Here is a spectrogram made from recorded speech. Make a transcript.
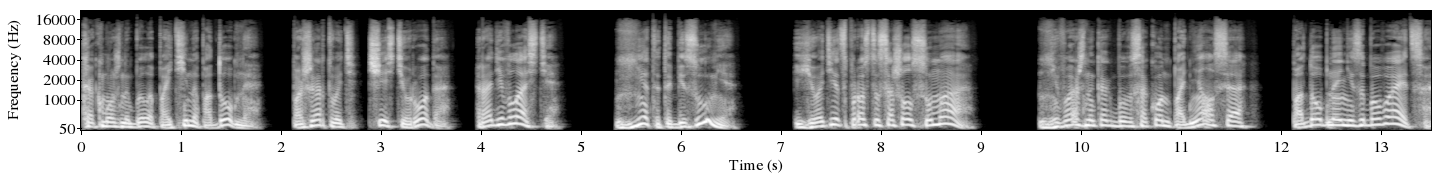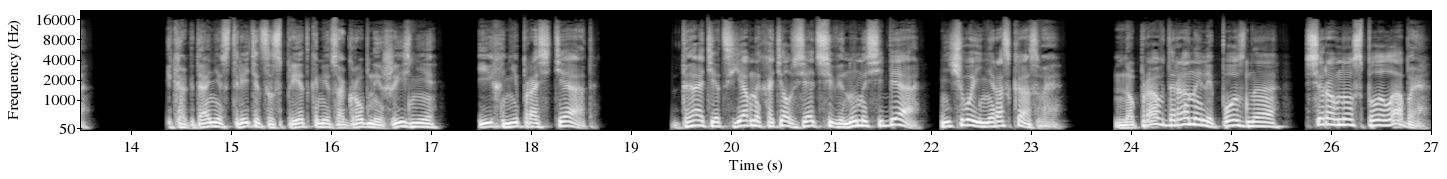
Как можно было пойти на подобное, пожертвовать честью рода ради власти? Нет, это безумие. Ее отец просто сошел с ума. Неважно, как бы высоко он поднялся, подобное не забывается. И когда они встретятся с предками в загробной жизни, их не простят. Да, отец явно хотел взять всю вину на себя, ничего ей не рассказывая. Но правда рано или поздно все равно всплыла бы.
